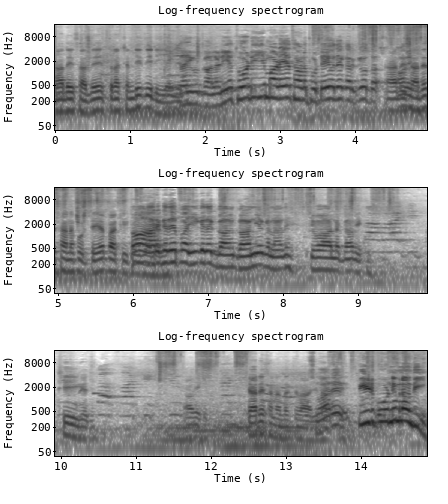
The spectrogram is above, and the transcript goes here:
ਆ ਦੇ ਸਾਦੇ ਇਸ ਤਰ੍ਹਾਂ ਠੰਡੀ ਧੀਰੀ ਆ ਇਦਾਂ ਜੀ ਹੀ ਕੋਈ ਗੱਲ ਨਹੀਂ ਹੈ ਥੋੜੀ ਜਿਹੀ ਮਾੜੇ ਜਿਹੇ ਥਣ ਫੁੱਟੇ ਉਹਦੇ ਕਰਕੇ ਉਹ ਆ ਦੇ ਸਾਦੇ ਥਣ ਫੁੱਟੇ ਆ ਬਾਕੀ ਕੋਈ ਨਹੀਂ। ਕਿਤੇ ਭਾਜੀ ਕਿਤੇ ਗਾਂ ਦੀਆਂ ਗੱਲਾਂ ਤੇ ਚਵਾ ਲੱਗਾ ਵੇਖੋ। ਠੀਕ ਹੈ ਜੀ। ਆ ਵੇਖੋ। ਚਾਰੇ ਸਨਾਂ ਦਾ ਚਵਾਜ ਸਵਾਰੇ ਪੀੜ ਪੂੜ ਨਹੀਂ ਬਣਾਉਂਦੀ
